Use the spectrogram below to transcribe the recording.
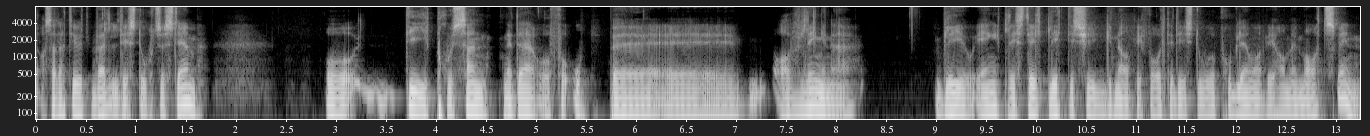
altså Dette er jo et veldig stort system. Og de prosentene der å få opp eh, avlingene blir jo egentlig stilt litt i skyggen av i forhold til de store problemene vi har med matsvinn.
